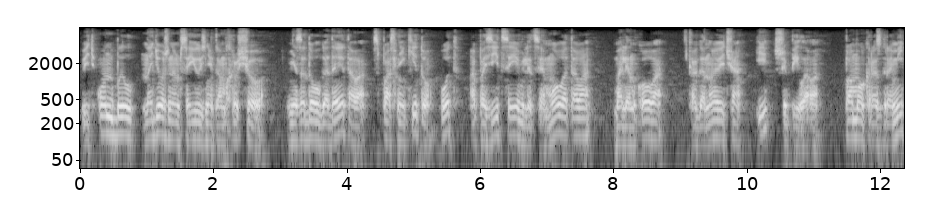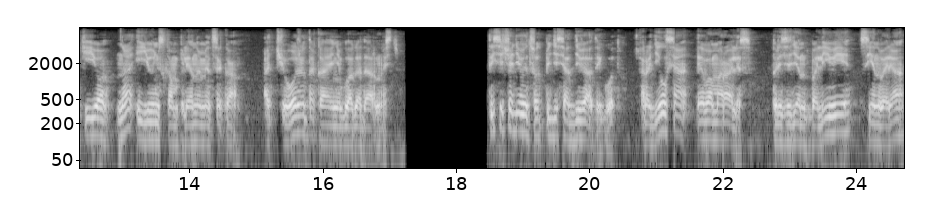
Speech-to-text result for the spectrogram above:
Ведь он был надежным союзником Хрущева. Незадолго до этого спас Никиту от оппозиции в лице Молотова, Маленкова, Кагановича и Шипилова. Помог разгромить ее на июньском пленуме ЦК. Отчего же такая неблагодарность? 1959 год. Родился Эва Моралес, президент Боливии с января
